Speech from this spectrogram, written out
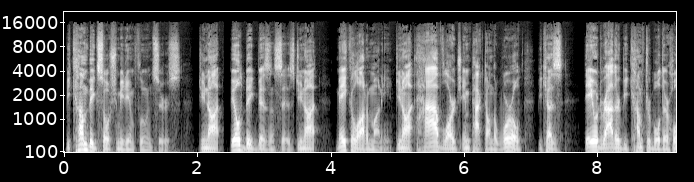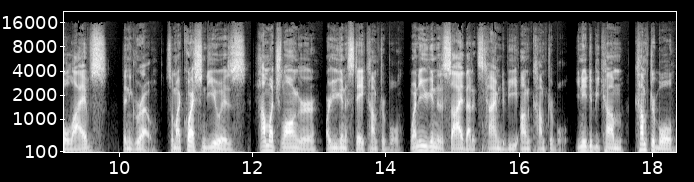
become big social media influencers, do not build big businesses, do not make a lot of money, do not have large impact on the world because they would rather be comfortable their whole lives than grow. So, my question to you is how much longer are you going to stay comfortable? When are you going to decide that it's time to be uncomfortable? You need to become comfortable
